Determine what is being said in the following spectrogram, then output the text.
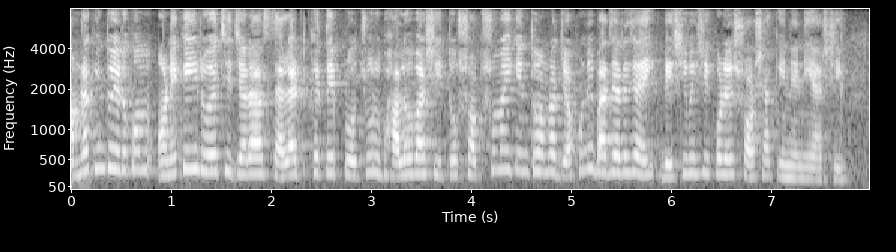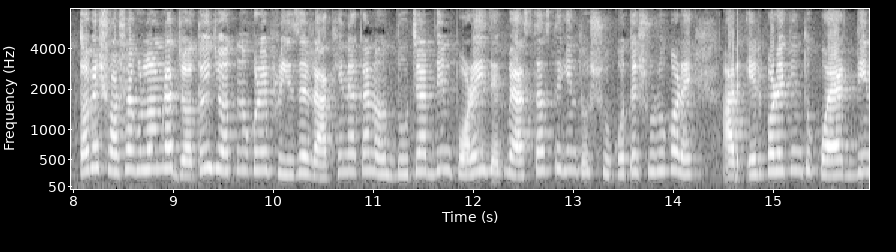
আমরা কিন্তু এরকম অনেকেই রয়েছি যারা স্যালাড খেতে প্রচুর ভালোবাসি, তো সবসময় কিন্তু আমরা যখনই বাজারে যাই, বেশি বেশি করে শশা কিনে নিয়ে আসি। তবে শশাগুলো আমরা যতই যত্ন করে ফ্রিজে রাখি না কেন, দু চার দিন পরেই দেখবে আস্তে আস্তে কিন্তু শুকোতে শুরু করে আর এরপরে কিন্তু কয়েকদিন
